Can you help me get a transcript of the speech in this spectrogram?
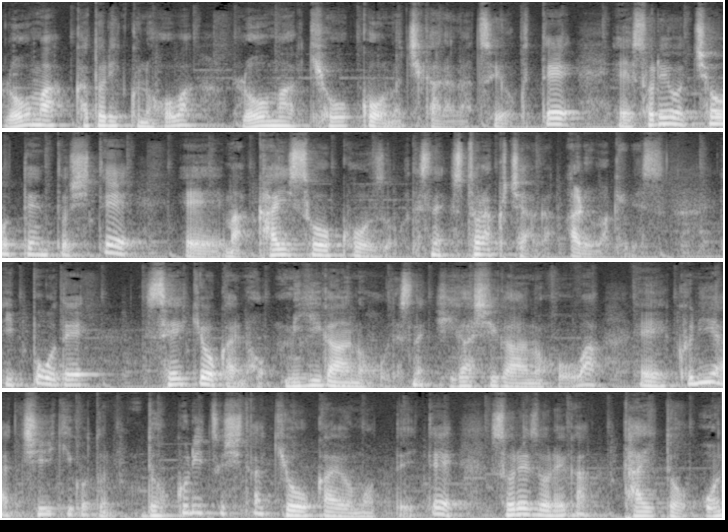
ローマカトリックの方はローマ教皇の力が強くてそれを頂点として、えまあ、階層構造ですね。ストラクチャーがあるわけです。一方で正教会の方右側の方ですね。東側の方は、え、国や地域ごとに独立した教会を持っていてそれぞれが対と同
